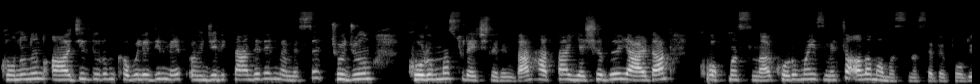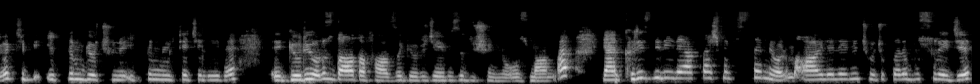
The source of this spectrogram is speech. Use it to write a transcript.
Konunun acil durum kabul edilmeyip önceliklendirilmemesi çocuğun korunma süreçlerinden hatta yaşadığı yerden kopmasına, koruma hizmeti alamamasına sebep oluyor ki iklim göçünü, iklim mülteciliği de e, görüyoruz. Daha da fazla göreceğimizi düşünüyor uzmanlar. Yani kriz diliyle yaklaşmak istemiyorum. Ailelerin çocuklara bu süreci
